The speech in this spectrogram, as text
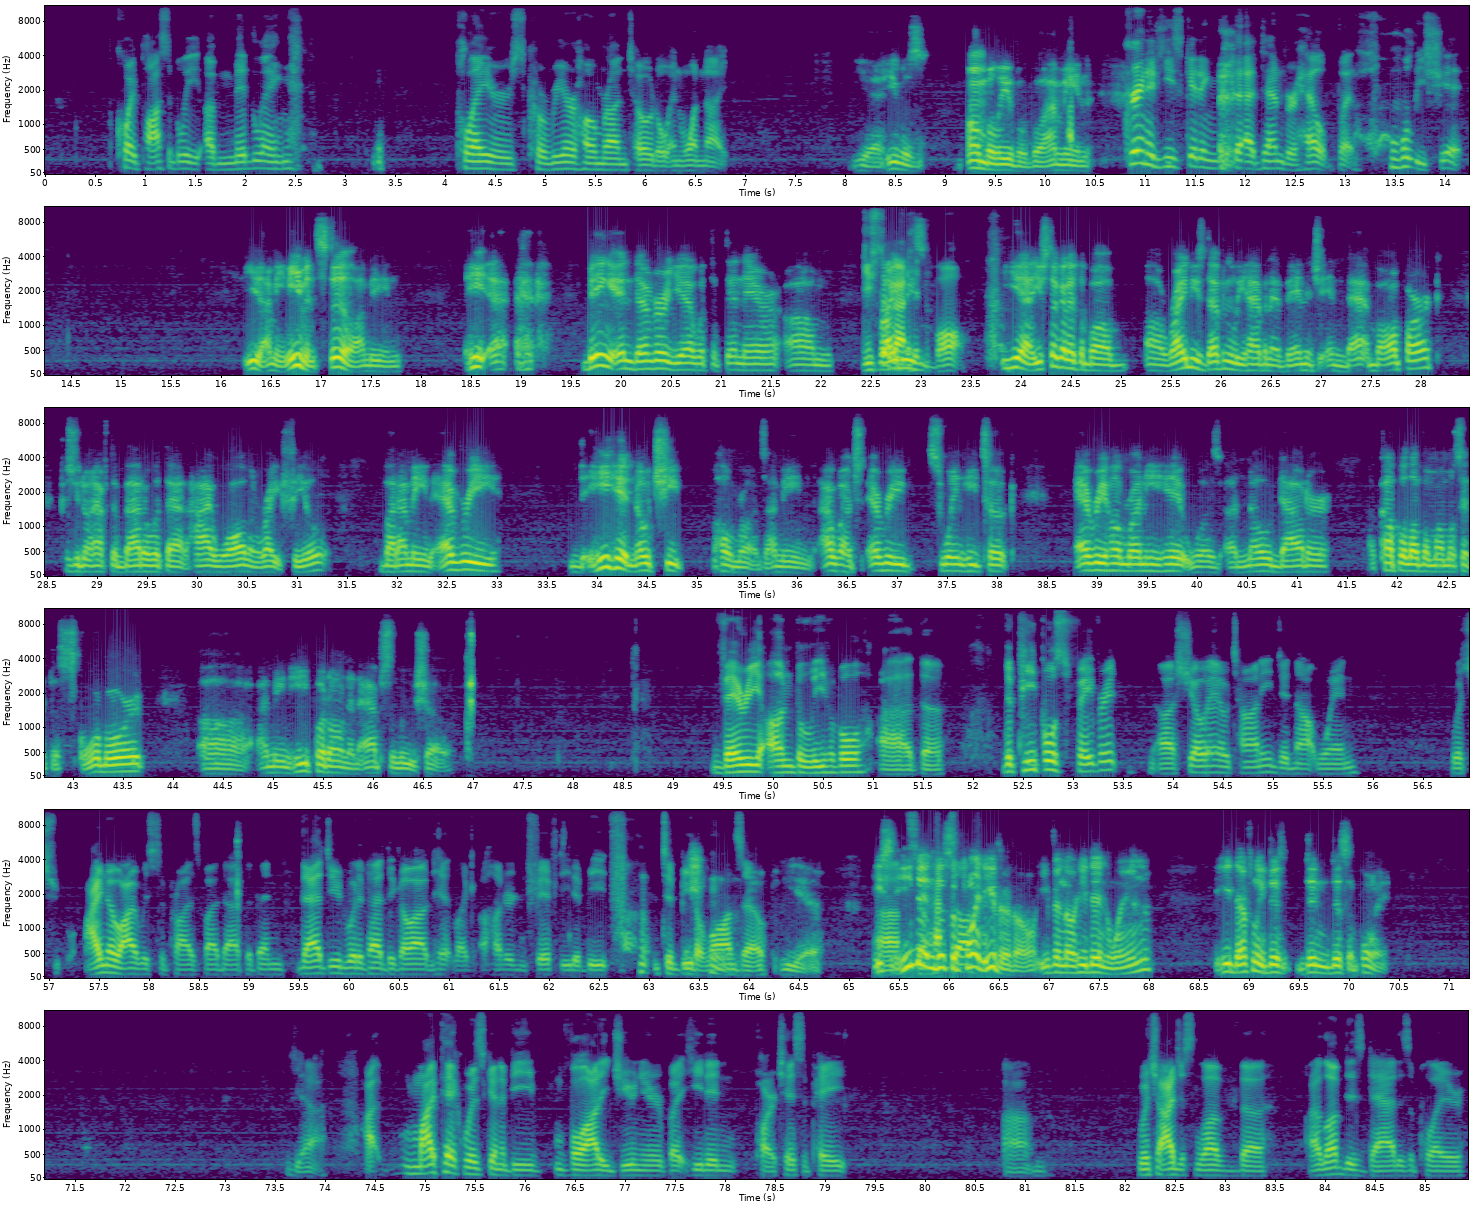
quite possibly a middling player's career home run total in one night. Yeah, he was unbelievable. I mean, Granted, he's getting that Denver help, but holy shit. yeah, I mean, even still, I mean, he being in Denver, yeah, with the thin air, um, You still got to hit the ball. yeah, you still got to hit the ball. Uh, righties definitely have an advantage in that ballpark because you don't have to battle with that high wall in right field. But I mean, every he hit no cheap home runs. I mean, I watched every swing he took. Every home run he hit was a no doubter. A couple of them almost hit the scoreboard. Uh, I mean, he put on an absolute show. Very unbelievable. Uh, the the people's favorite, uh, Shohei Ohtani, did not win, which I know I was surprised by that. But then that dude would have had to go out and hit like 150 to beat to beat Alonso. Yeah, he Um, he so didn't hats off- disappoint either, though. Even though he didn't win, he definitely dis- didn't disappoint. Yeah, I, my pick was going to be Vladi Jr., but he didn't participate. Um, which I just love the. I loved his dad as a player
